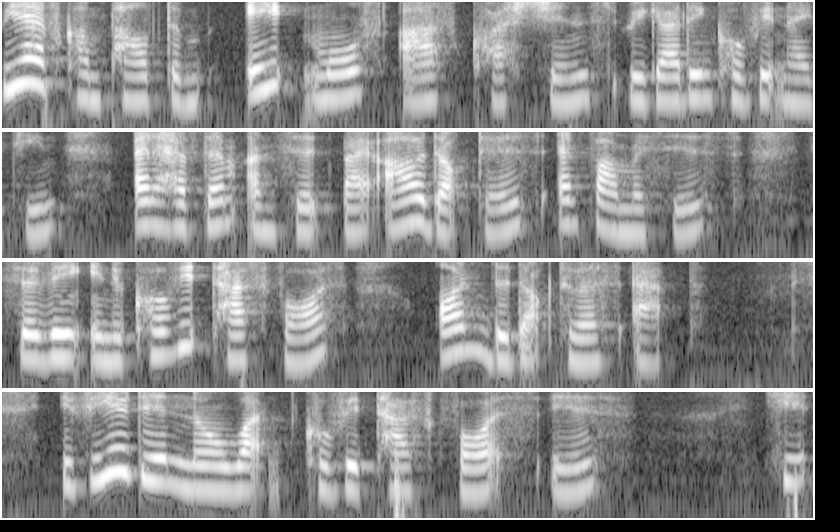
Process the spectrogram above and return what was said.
we have compiled the eight most asked questions regarding COVID 19 and have them answered by our doctors and pharmacists serving in the COVID task force on the Doc2Us app. If you didn't know what COVID task force is, he,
